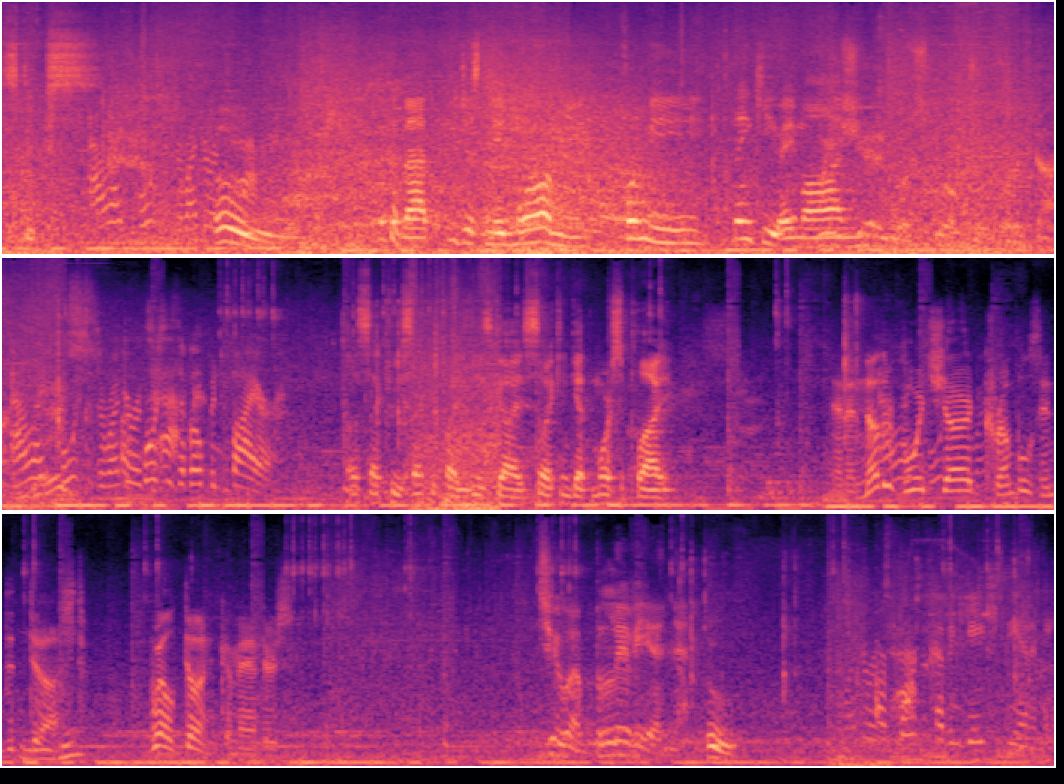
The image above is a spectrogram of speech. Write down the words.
Stukes. Allied forces are under Oh, look at that. You just made more army for me. Thank you, Amon. Share your structure for a time. Allied forces are under Our forces have opened fire. Let's actually sacrifice these guys so I can get more supply. And another void shard crumbles into dust. Well done, commanders. To oblivion. Ooh, Our forces have engaged the enemy.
